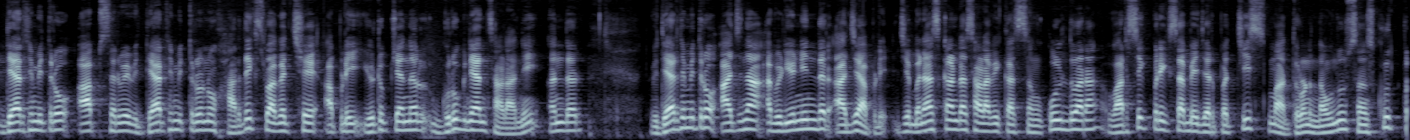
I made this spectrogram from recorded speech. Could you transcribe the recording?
વિદ્યાર્થી મિત્રો, આપ સર્વે વિદ્યાર્થી મિત્રોનું હાર્દિક સ્વાગત છે આપણી યુટ્યુબ ચેનલ ગુરુ જ્ઞાન શાળાની અંદર. વિદ્યાર્થી મિત્રો, આજના આ વિડીયોની અંદર આજે આપણે જે બનાસકાંઠા શાળા વિકાસ સંકુલ દ્વારા વાર્ષિક પરીક્ષા બે હજાર પચીસમાં ધોરણ નવનું સંસ્કૃત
